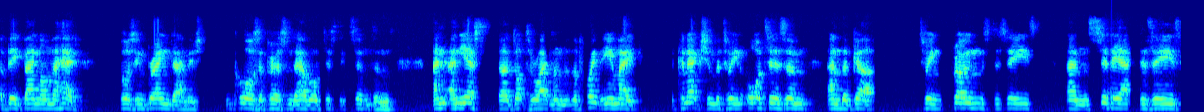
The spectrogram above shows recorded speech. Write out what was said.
a, a, big bang on the head, causing brain damage, can cause a person to have autistic symptoms. And, and yes, uh, Dr. Reitman, the point that you make, the connection between autism and the gut, between Crohn's disease and celiac disease,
